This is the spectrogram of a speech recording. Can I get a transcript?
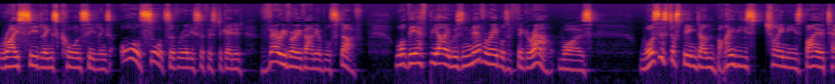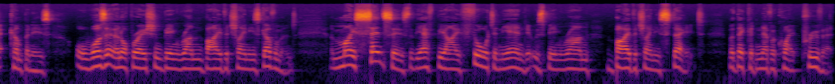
rice seedlings, corn seedlings, all sorts of really sophisticated, very, very valuable stuff. What the FBI was never able to figure out was was this just being done by these Chinese biotech companies, or was it an operation being run by the Chinese government? And my sense is that the FBI thought in the end it was being run by the Chinese state but they could never quite prove it.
